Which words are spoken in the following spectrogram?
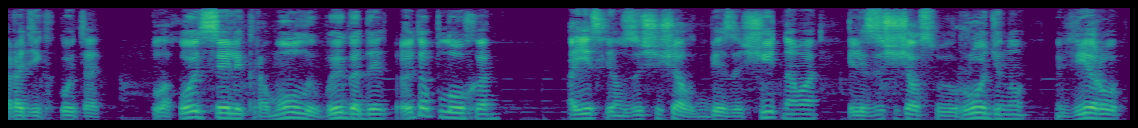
ради какой-то плохой цели, крамолы, выгоды, то это плохо. А если он защищал беззащитного или защищал свою родину, веру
